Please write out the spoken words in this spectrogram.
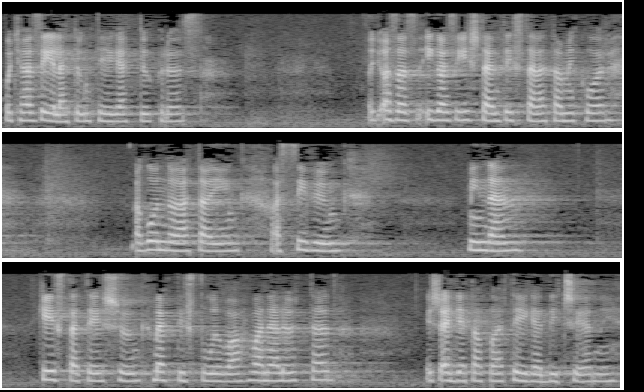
hogyha az életünk téged tükröz. Hogy az az igazi Isten tisztelet, amikor a gondolataink, a szívünk, minden késztetésünk megtisztulva van előtted, és egyet akar téged dicsérni.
